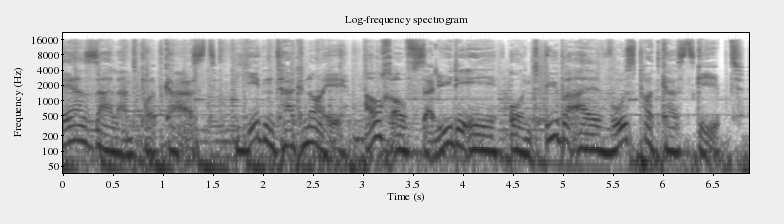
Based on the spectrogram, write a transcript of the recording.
der Saarland-Podcast. Jeden Tag neu, auch auf salü.de und überall, wo es Podcasts gibt.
